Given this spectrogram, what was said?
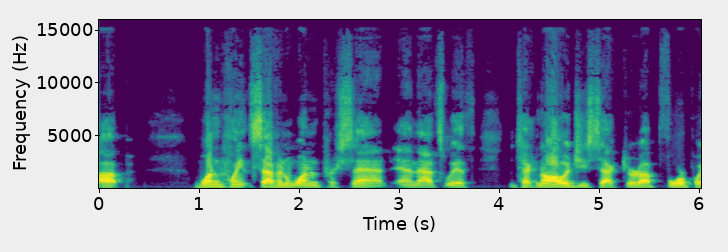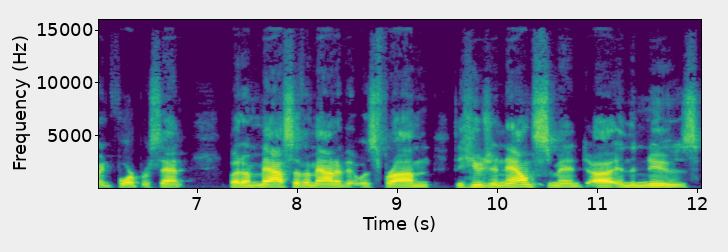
up 1.71%, and that's with the technology sector up 4.4%, but a massive amount of it was from the huge announcement uh, in the news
